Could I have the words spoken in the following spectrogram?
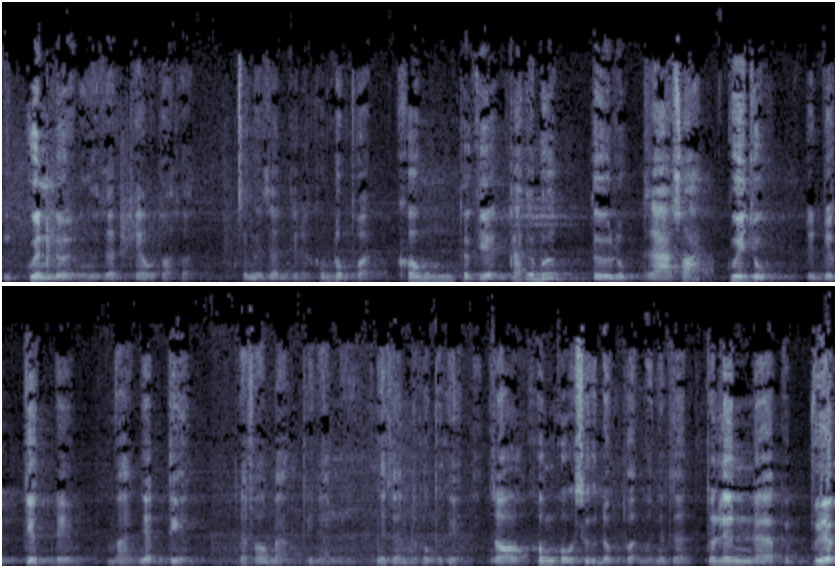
cái quyền lợi của người dân theo thỏa thuận. Chứ người dân thì là không đồng thuận, không thực hiện các cái bước từ lúc ra soát, quy chủ đến việc kiểm đếm và nhận tiền giải phóng bằng thì nhà nước người dân nó không thực hiện. Do không có sự đồng thuận của nhân dân, cho nên là cái việc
